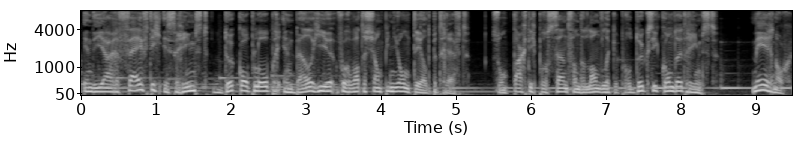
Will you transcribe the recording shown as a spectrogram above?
In de jaren 50 is Riemst de koploper in België voor wat de champignonteelt betreft. Zo'n 80% van de landelijke productie komt uit Riemst. Meer nog,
